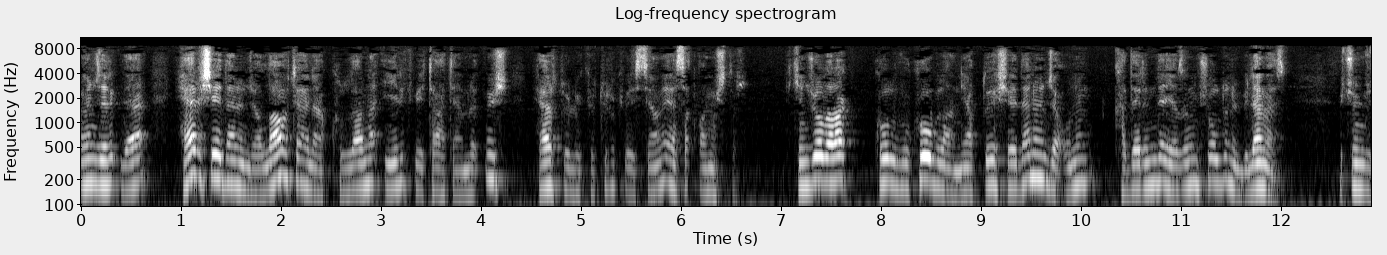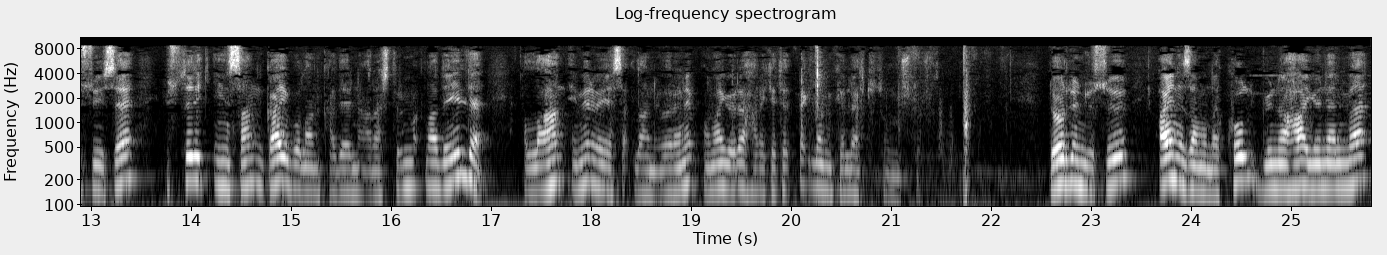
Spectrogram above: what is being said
öncelikle Her şeyden önce Allahu Teala kullarına iyilik ve itaat emretmiş, her türlü kötülük ve isyanı yasaklamıştır. İkinci olarak kul vuku bulan yaptığı şeyden önce onun kaderinde yazılmış olduğunu bilemez. Üçüncüsü ise üstelik insan gayb olan kaderini araştırmakla değil de Allah'ın emir ve yasaklarını öğrenip ona göre hareket etmekle mükellef tutulmuştur. Dördüncüsü aynı zamanda kul günaha yönelme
